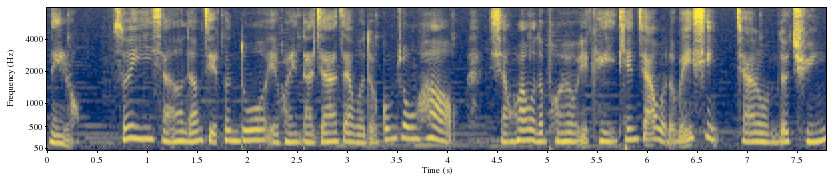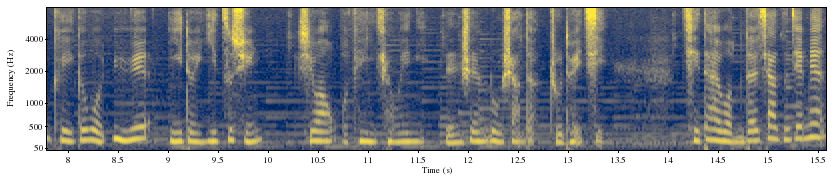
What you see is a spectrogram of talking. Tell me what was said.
内容。所以，想要了解更多，也欢迎大家在我的公众号“想欢我的朋友”也可以添加我的微信，加入我们的群，可以跟我预约一对一咨询。希望我可以成为你人生路上的助推器。期待我们的下次见面。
